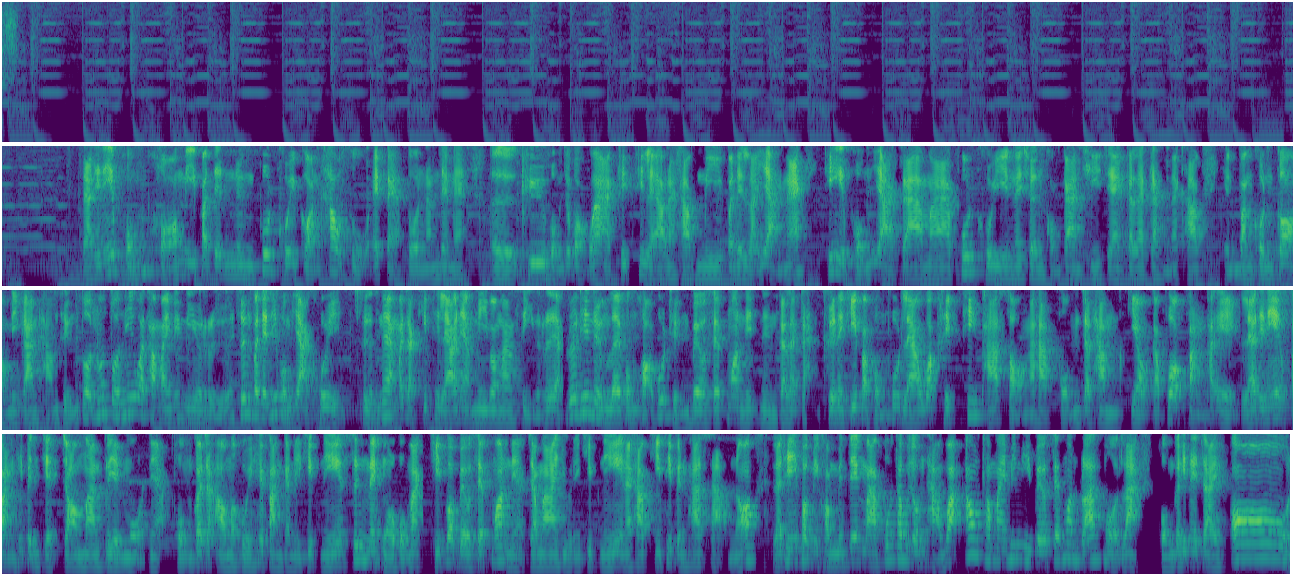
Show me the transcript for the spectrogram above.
แต่ทีนี้ผมขอมีประเด็นหนึ่งพูดคุยก่อนเข้าสู่ไอ้แปดตัวนั้นได้ไหมเออคือผมจะบอกว่าคลิปที่แล้วนะครับมีประเด็นหลายอย่างนะ ที่ผมอยากจะมาพูดคุยในเชิงของการชี้แจงกันละกันนะครับเห็นบางคนก็มีการถามถึงตัวนู้นตัวนี้ว่าทำไมไม่มีหรือ ซึ่งประเด็นที่ผมอยากคุยสืบเนื่องมาจากคลิปที่แล้วเนี่ยมีประมาณ 4 เรื่อง เรื่องที่หนึ่งเลยผมขอพูดถึงเบลเซฟมอนนิดนึงกันละกัน คือในคลิปผมพูดแล้วว่าคลิปที่พาร์ทสองนะครับผมจะทำเกี่ยวกับพวกฝั่งพระเอก แล้วทีนี้ฝั่งที่เป็นเจ็ดจอมมารเปลี่ยนโหมดเนี่ยผมก็จะเอามาคุยให้ฟังกันในคลิปนี้ ซึ่งในหัวผมคิดว่าเบลเซฟมอนเนี่ยจะมาอยู่ในคลิปนี้นะครับคลิปที่เป็นพาร์ทสามเนาะและทีนี้พอมีคอมเมนต์เด้งมาปุ๊บท่านผู้ชมถามว่าเอ้าทำไมไม่มีเบลเซมอนบลัสโหมดล่ะ ผมก็คิดในใจอ๋อ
